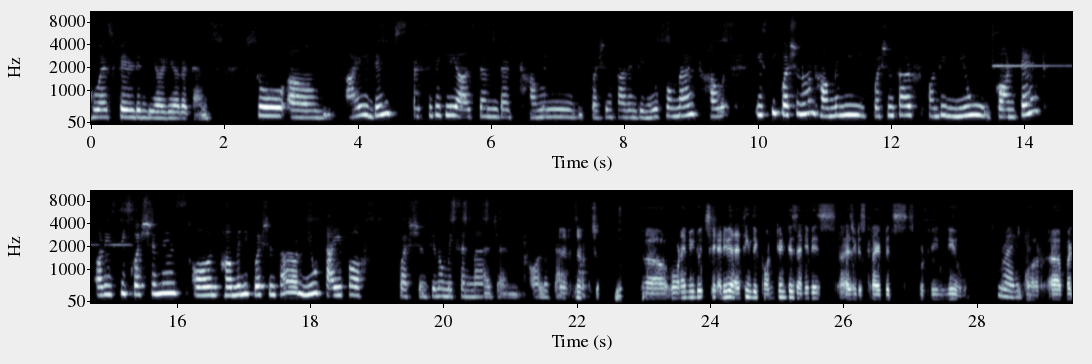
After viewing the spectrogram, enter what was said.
who has failed in the earlier attempts. So um, I didn't specifically ask them that how many questions are in the new format. How is the question on how many questions are on the new content or is the question is on how many questions are on new type of questions you know mix and match and all of Uh, that no, so, uh, what I mean to say, anyway, I think the content is, anyways, uh, as you described, it's totally new. Right. Or, uh, but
